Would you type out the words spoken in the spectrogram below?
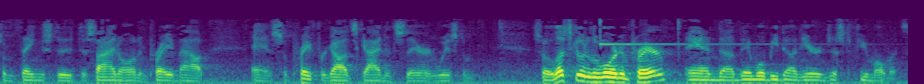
some things to decide on and pray about. And so pray for God's guidance there and wisdom. So let's go to the Lord in prayer, and uh, then we'll be done here in just a few moments.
